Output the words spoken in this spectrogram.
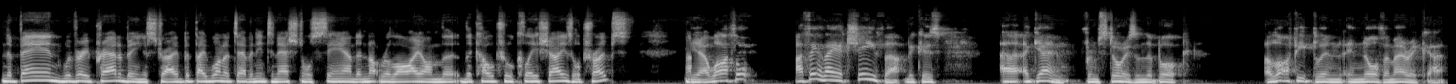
And the band were very proud of being Australian, but they wanted to have an international sound and not rely on the, the cultural cliches or tropes. Yeah, well, I think I think they achieved that because, uh, again, from stories in the book, a lot of people in, in North America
